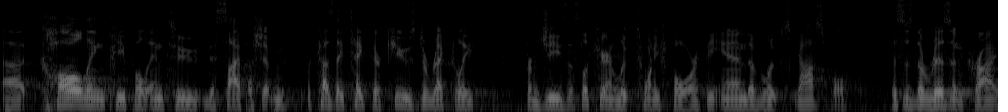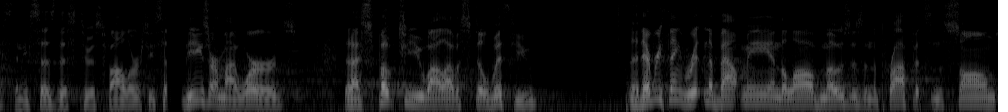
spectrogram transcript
uh, calling people into discipleship. It's because they take their cues directly from Jesus. Look here in Luke 24, at the end of Luke's gospel. This is the risen Christ, and he says this to his followers. He said, These are my words that I spoke to you while I was still with you, that everything written about me in the law of Moses and the prophets and the Psalms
